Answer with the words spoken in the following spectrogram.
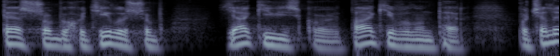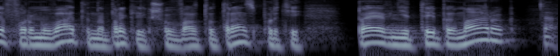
те, що би хотілося, щоб як і військові, так і волонтери почали формувати, наприклад, якщо в автотранспорті певні типи марок, Так.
